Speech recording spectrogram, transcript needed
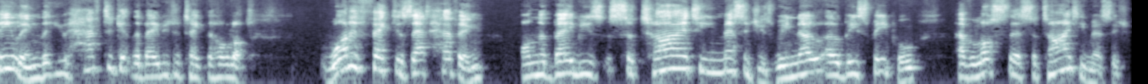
feeling that you have to get the baby to take the whole lot. What effect is that having on the baby's satiety messages? We know obese people have lost their satiety message.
